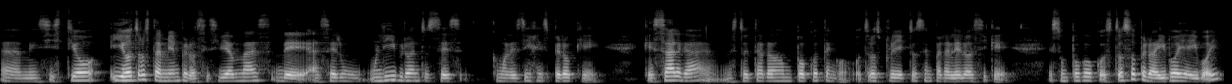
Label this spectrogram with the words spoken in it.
eh, me insistió, y otros también, pero Cecilia más, de hacer un libro. Entonces, como les dije, espero que, que salga. Me estoy tardando un poco, tengo otros proyectos en paralelo, así que es un poco costoso, pero ahí voy, ahí voy.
